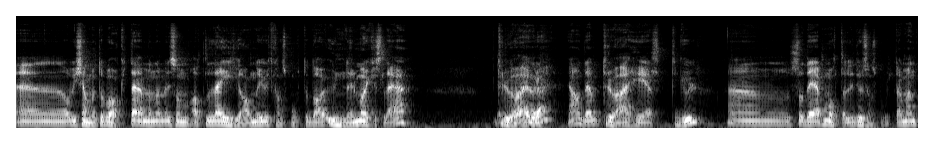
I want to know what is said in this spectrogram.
Eh, og vi kommer tilbake til det, men liksom at leiene i utgangspunktet da er under markedsleie, tror jeg. Ja, det tror jeg er helt gull. Eh, så det er på en måte litt utgangspunktet. Men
